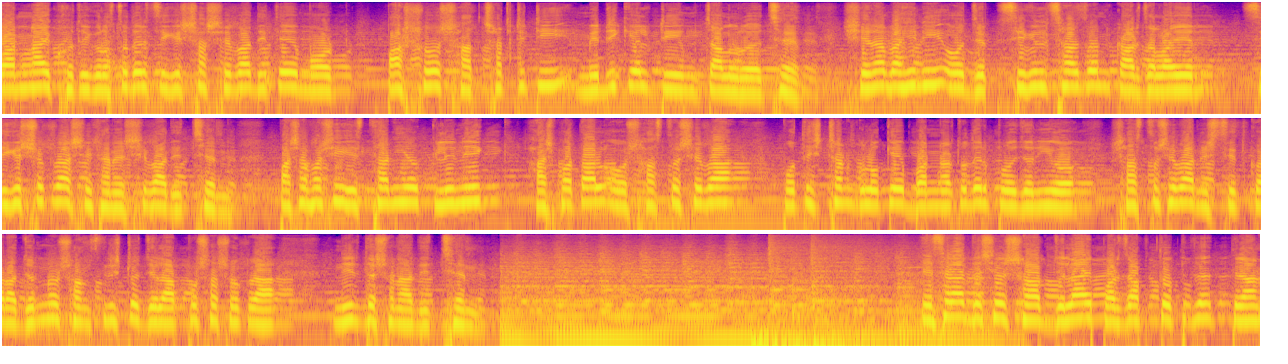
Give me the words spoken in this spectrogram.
বন্যায় ক্ষতিগ্রস্তদের চিকিৎসা সেবা দিতে মোট পাঁচশো সাতষট্টিটি মেডিকেল টিম চালু রয়েছে। সেনাবাহিনী ও সিভিল সার্জন কার্যালয়ের চিকিৎসকরা সেখানে সেবা দিচ্ছেন। পাশাপাশি স্থানীয় ক্লিনিক, হাসপাতাল ও স্বাস্থ্যসেবা প্রতিষ্ঠানগুলোকে বন্যার্তদের প্রয়োজনীয় স্বাস্থ্যসেবা নিশ্চিত করার জন্য সংশ্লিষ্ট জেলা প্রশাসকরা নির্দেশনা দিচ্ছেন। এছাড়া দেশের সব জেলায় পর্যাপ্ত ত্রাণ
